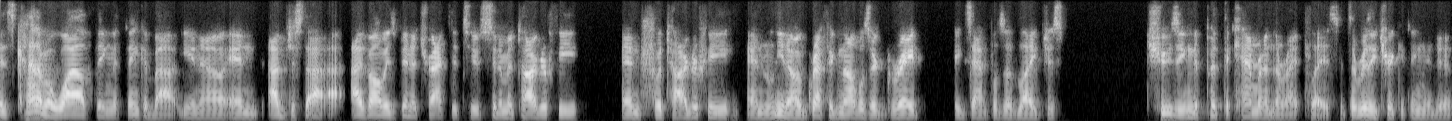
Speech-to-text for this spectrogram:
it's kind of a wild thing to think about, you know. And I've just I, I've always been attracted to cinematography and photography, and you know, graphic novels are great examples of like just choosing to put the camera in the right place. It's a really tricky thing to do.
